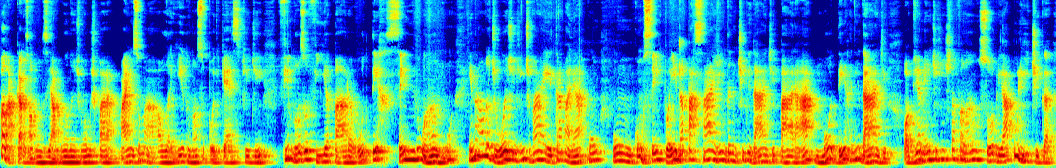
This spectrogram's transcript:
Olá, caros alunos e alunas, vamos para mais uma aula aí do nosso podcast de filosofia para o terceiro ano. E na aula de hoje a gente vai trabalhar com um conceito aí da passagem da antiguidade para a modernidade. Obviamente a gente está falando sobre a política.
